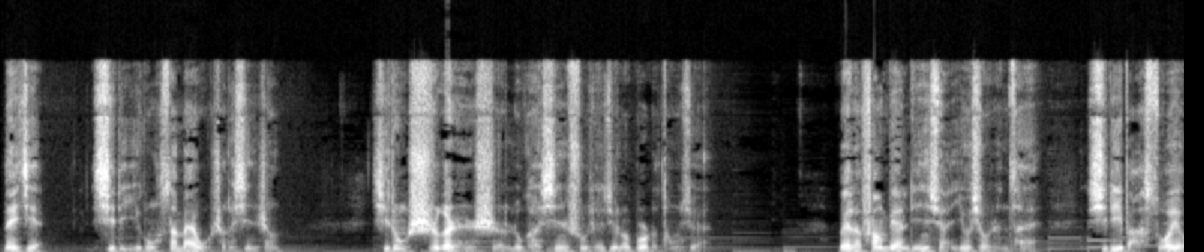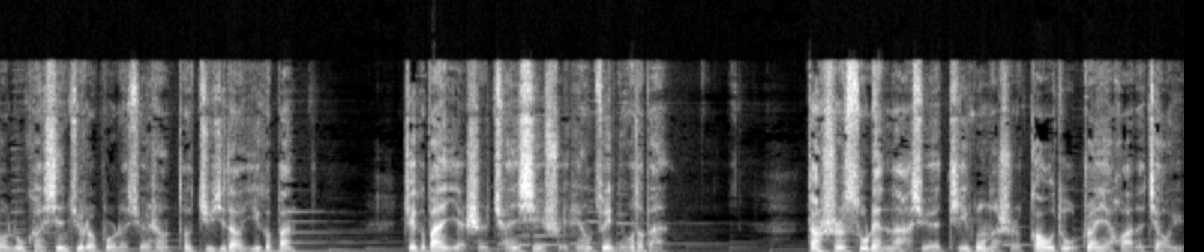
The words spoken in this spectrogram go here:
那届系里一共三百五十个新生，其中十个人是卢克欣数学俱乐部的同学。为了方便遴选优秀人才。系里把所有卢克欣俱乐部的学生都聚集到一个班，这个班也是全系水平最牛的班。当时苏联的大学提供的是高度专业化的教育，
